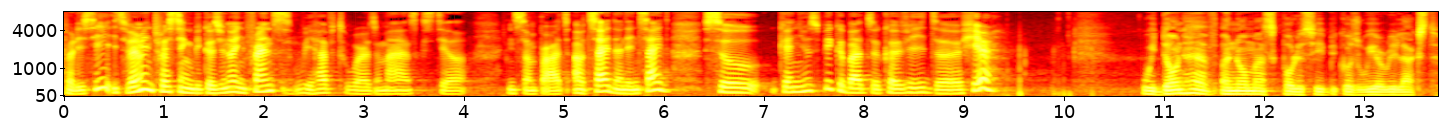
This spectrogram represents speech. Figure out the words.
policy. It's very interesting because, you know, in France, we have to wear the mask still in some parts, outside and inside. So, can you speak about the COVID uh, here? We don't have a no mask policy because we are relaxed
